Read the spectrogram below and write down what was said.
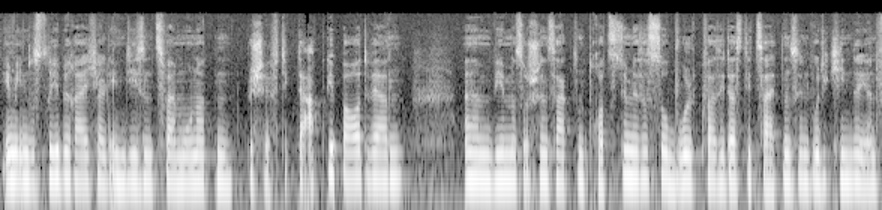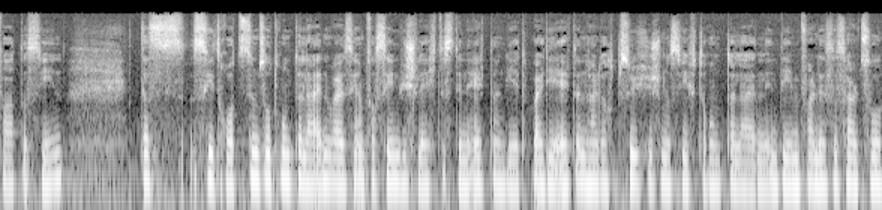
im Industriebereich halt in diesen zwei Monaten Beschäftigte abgebaut werden, ähm, wie man so schön sagt. Und trotzdem ist es so, obwohl quasi das die Zeiten sind, wo die Kinder ihren Vater sehen, dass sie trotzdem so drunter leiden, weil sie einfach sehen, wie schlecht es den Eltern geht, weil die Eltern halt auch psychisch massiv darunter leiden. In dem Fall ist es halt so,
